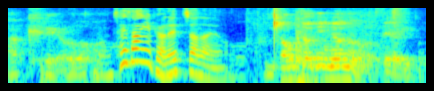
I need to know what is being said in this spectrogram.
아 그래요? 세상이 변했잖아요. 어, 이성적이면은 어때요 이분?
